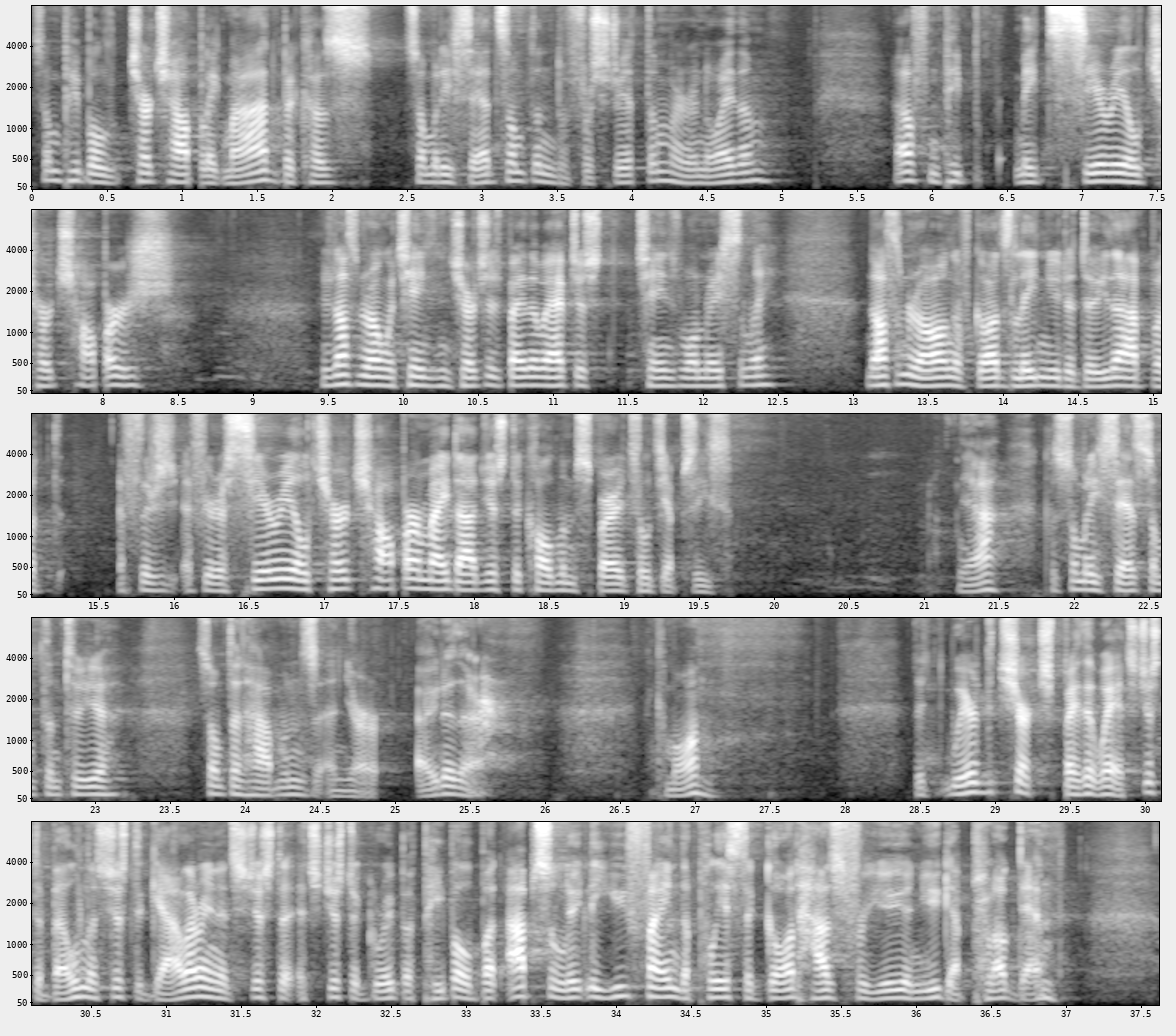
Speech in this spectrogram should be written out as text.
Some people church hop like mad because somebody said something to frustrate them or annoy them. I often people meet serial church hoppers. There's nothing wrong with changing churches, by the way. I've just changed one recently. Nothing wrong if God's leading you to do that, but if, there's, if you're a serial church hopper, my dad used to call them spiritual gypsies. Yeah? Because somebody says something to you, something happens, and you're out of there. Come on. We're the church, by the way. It's just a building, it's just a gathering, it's just a, it's just a group of people. But absolutely, you find the place that God has for you and you get plugged in.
